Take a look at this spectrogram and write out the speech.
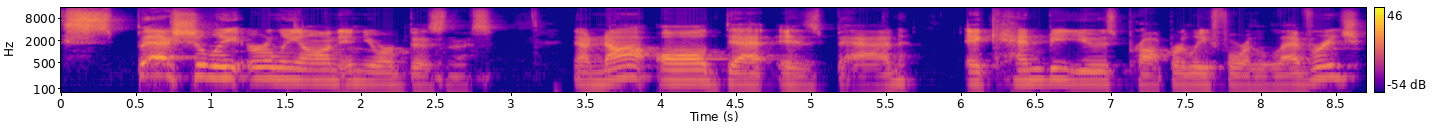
especially early on in your business. Now, not all debt is bad, it can be used properly for leverage.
